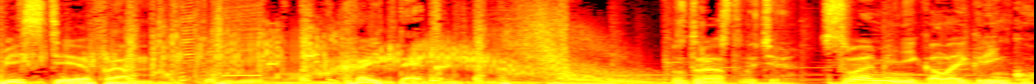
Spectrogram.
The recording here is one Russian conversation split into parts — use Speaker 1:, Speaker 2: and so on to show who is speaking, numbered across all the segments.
Speaker 1: Вести FM. Эм. Хай-тек.
Speaker 2: Здравствуйте, с вами Николай Гринько.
